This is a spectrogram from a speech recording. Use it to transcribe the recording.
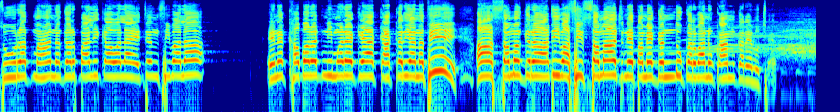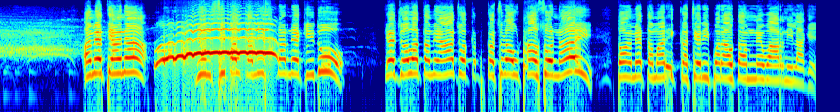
સુરત મહાનગરપાલિકા વાળા એજન્સી વાળા એને ખબર જ નહીં મળે કે આ કાકરિયા નથી, આ સમગ્ર આદિવાસી સમાજને તમે ગંદુ કરવાનું કામ કરેલું છે. અમે ત્યાંના મ્યુનિસિપલ કમિશનરને કીધું કે જોવો તમે આ જો કચરો ઉઠાવશો નહીં તો અમે તમારી કચેરી પર આવતા અમને વાર નહીં લાગે.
